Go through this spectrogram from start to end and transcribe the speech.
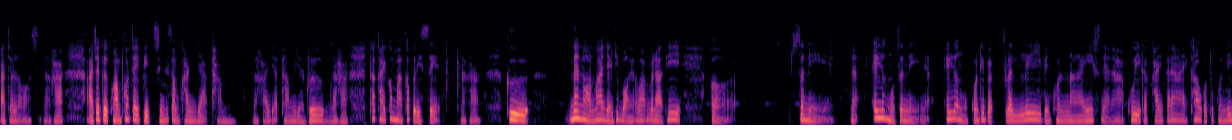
อาจจะ loss นะคะ อาจจะเกิดความเข้าใจผิดสิ่งที่สำคัญอย่าทำนะคะ อย่าทำอย่าเริ่มนะคะ ถ้าใครเข้ามาก็ปฏิเสธนะคะ คือ แน่นอนว่าอย่างที่บอกว่า เวลาที่เสน่ห์เนี่ยไอ้เรื่องของเสน่ห์เนี่ยไอ้เรื่องของคนที่แบบเฟรนลี่เป็นคนนิสเนี่ยนะคะคุยกับใครก็ได้เข้ากับทุกคนได้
